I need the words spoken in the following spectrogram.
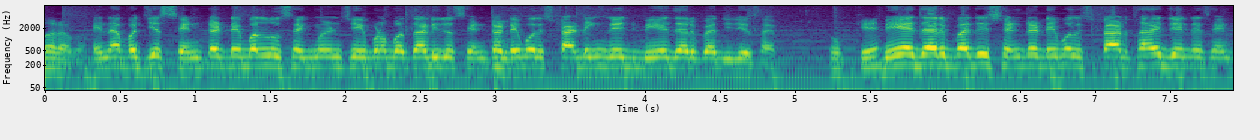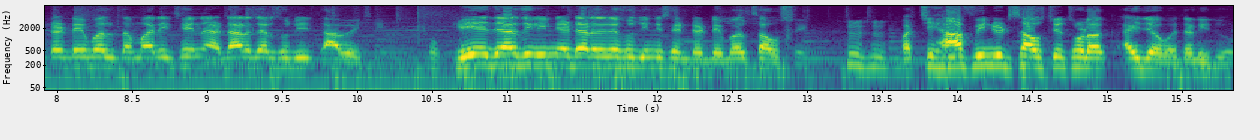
બરાબર. એના પછી સેન્ટર ટેબલનું સેગમેન્ટ છે એ પણ બતાડી દો. સેન્ટર ટેબલ સ્ટાર્ટિંગ રેન્જ બે હજાર રૂપિયાથી છે સાહેબ. ઓકે. બે હજાર રૂપિયાથી સેન્ટર ટેબલ સ્ટાર્ટ થાય છે અને સેન્ટર ટેબલ તમારી છે ને અઢાર હજાર સુધી આવે છે. બે હજારથી લઈને અઢાર હજાર સુધીની સેન્ટર ટેબલ્સ આવશે. પછી હાફ યુનિટ્સ આવશે થોડાક આવી જાવ બતાડી દો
